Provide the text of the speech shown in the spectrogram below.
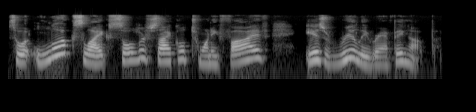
So it looks like solar cycle 25 is really ramping up.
